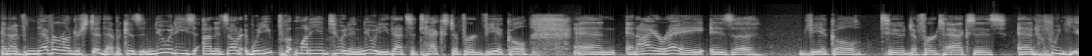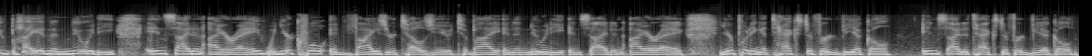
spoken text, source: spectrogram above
and I've never understood that because annuities on its own, when you put money into an annuity, that's a tax deferred vehicle, and an IRA is a vehicle to defer taxes. And when you buy an annuity inside an IRA, when your quote advisor tells you to buy an annuity inside an IRA, you're putting a tax deferred vehicle inside a tax deferred vehicle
